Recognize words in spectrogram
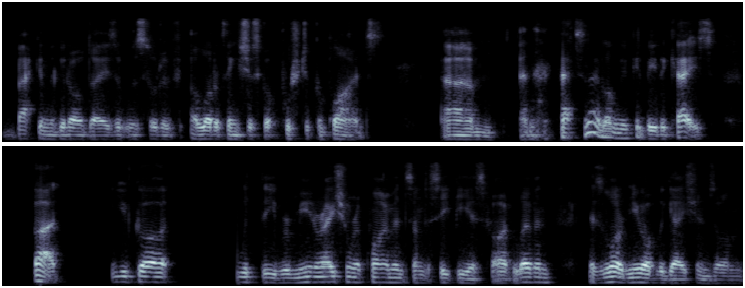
back in the good old days, it was sort of a lot of things just got pushed to compliance, um, and that's no longer could be the case. But you've got with the remuneration requirements under CPS 511, there's a lot of new obligations on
